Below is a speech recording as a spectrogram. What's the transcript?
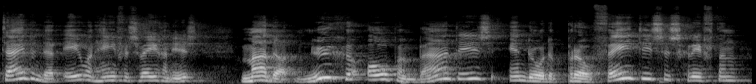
tijden der eeuwen heen verzwegen is, maar dat nu geopenbaard is en door de profetische schriften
